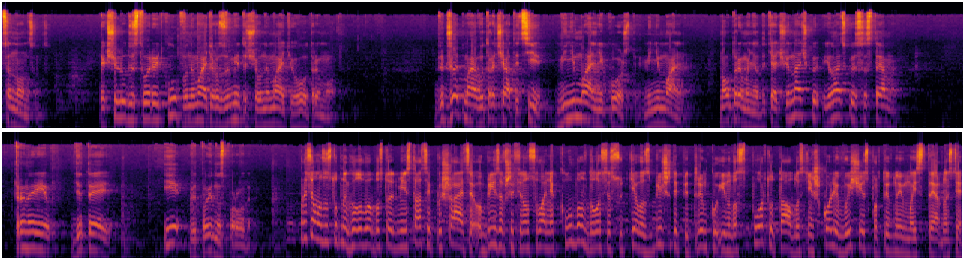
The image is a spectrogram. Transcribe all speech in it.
це нонсенс. Якщо люди створюють клуб, вони мають розуміти, що вони мають його отримувати. Бюджет має витрачати ці мінімальні кошти, мінімальні, на утримання дитячо-юнацької юнацької системи, тренерів, дітей і відповідно споруди. При цьому заступник голови обласної адміністрації пишається, обрізавши фінансування клубам, вдалося суттєво збільшити підтримку інваспорту та обласній школі вищої спортивної майстерності.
